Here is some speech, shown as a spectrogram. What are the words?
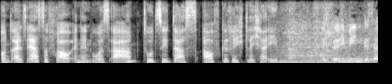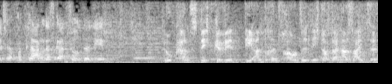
Und als erste Frau in den USA tut sie das auf gerichtlicher Ebene. Ich will die Minengesellschaft verklagen, das ganze Unternehmen. Du kannst nicht gewinnen. Die anderen Frauen sind nicht auf deiner Seite.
